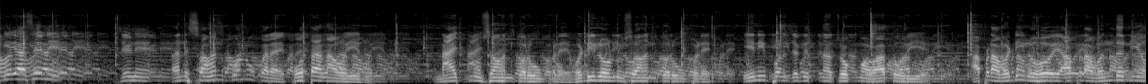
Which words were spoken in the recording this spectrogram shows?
ક્રિયા છે ને જેને અને સહન કોનું કરાય? પોતાના હોય એનું નાચનું સહન કરવું પડે. વડીલોનું સહન કરવું પડે. એની પણ જગતના ચોકમાં વાતો રહીએ. આપણા વડીલો હોય આપણા વંદનીય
